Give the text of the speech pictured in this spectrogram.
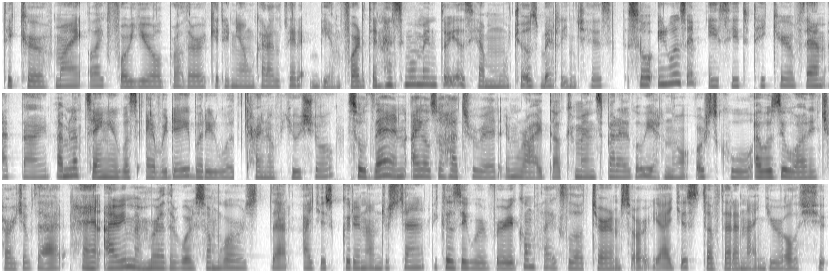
take care of my like four year old brother que tenía un carácter bien fuerte en ese momento y hacía muchos berrinches. So it wasn't easy to take care of them at night. I'm not saying it was every day, but it was kind of usual. So then I also had to read and write documents para el gobierno or school. I was the one in charge of that. And I remember there were some words that I just couldn't understand because they were very complex law terms or yeah, just stuff that a nine year old should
